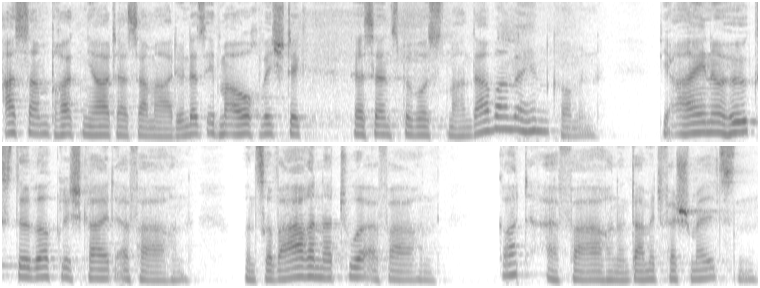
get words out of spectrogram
Asampragnata Samadhi und das ist eben auch wichtig, dass wir uns bewusst machen. Da wollen wir hinkommen. Die eine höchste Wirklichkeit erfahren, unsere wahre Natur erfahren, Gott erfahren und damit verschmelzen.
